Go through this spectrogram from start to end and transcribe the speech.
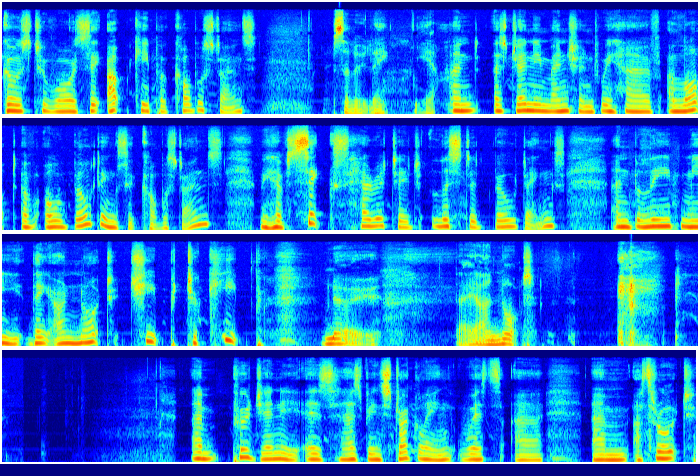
goes towards the upkeep of cobblestones. Absolutely, yeah. And as Jenny mentioned, we have a lot of old buildings at Cobblestones. We have six heritage listed buildings, and believe me, they are not cheap to keep. No, they are not. Um, poor Jenny is has been struggling with uh, um, a throat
